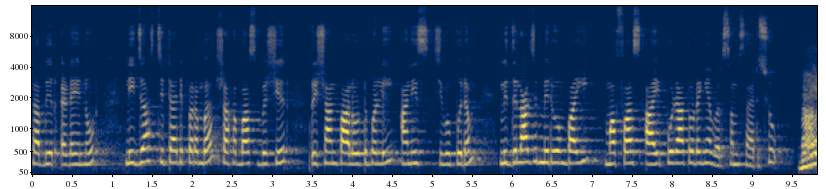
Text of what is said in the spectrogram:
Shabeer Edayannur Nijas Chittariparamba Shahabas Basheer Rishan Palottupalli Anees Sivapuram Mithilaj Meruvambayi Mafas Ayippuzha തുടങ്ങിയവർ സംസാരിച്ചു. നാളെ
